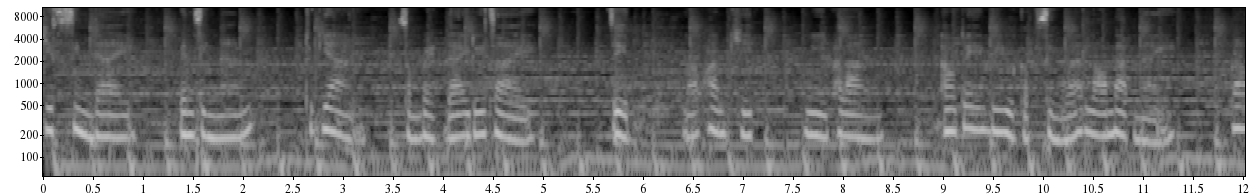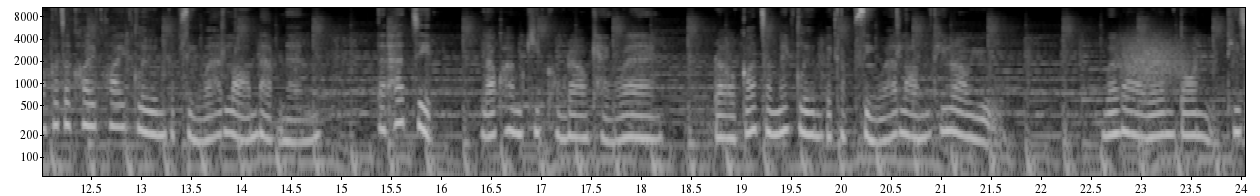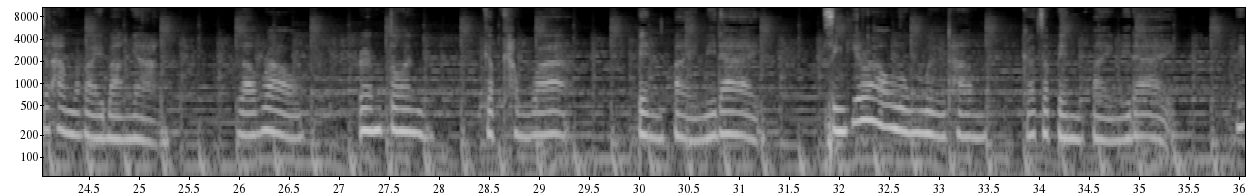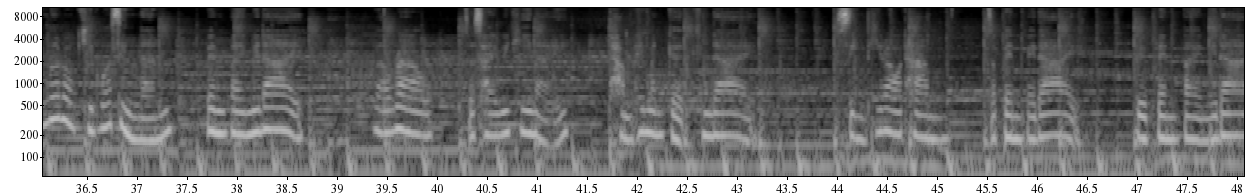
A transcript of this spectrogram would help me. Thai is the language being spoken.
คิดสิ่งใด เป็นสิ่งนั้น ทุกอย่างสำเร็จได้ด้วยใจ จิตและความคิดมีพลัง เอาตัวเองไปอยู่กับสิ่งแวดล้อมแบบไหน เราก็จะค่อยๆกลืนกับสิ่งแวดล้อมแบบนั้น แต่ถ้าจิตและความคิดของเราแข็งแรง เราก็จะไม่กลืนไปกับสิ่งแวดล้อมที่เราอยู่ เมื่อเราเริ่มต้นที่จะทำอะไรบางอย่าง แล้วเราเริ่มต้นกับคำว่า เป็นไปไม่ได้ สิ่งที่เราลงมือทำก็จะเป็นไปไม่ได้ ในเมื่อเราคิดว่าสิ่งนั้นเป็นไปไม่ได้ แล้วเราจะใช้วิธีไหนทำให้มันเกิดขึ้นได้ สิ่งที่เราทำจะเป็นไปได้ หรือเป็นไปไม่ได้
